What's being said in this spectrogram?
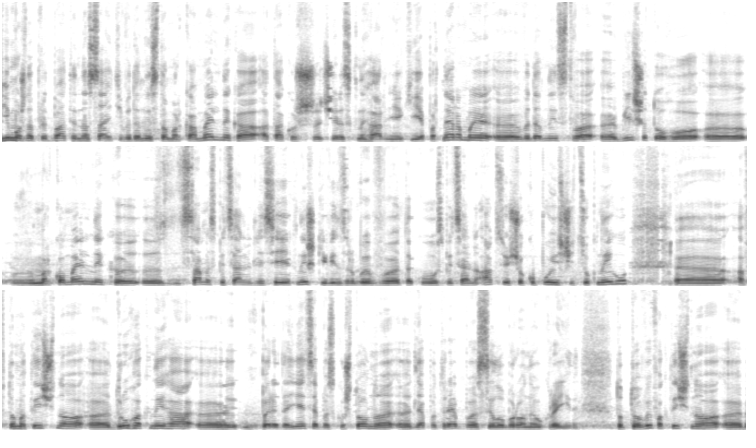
Її можна придбати на сайті видавництва Марка Мельника, а також через книгарні, які є партнерами видавництва. Більше того, Марко Мельник саме спеціально для цієї книжки він зробив таку спеціальну акцію, що купуючи цю книгу, автоматично друга книга передається безкоштовно для потреб Сил оборони України. Тобто, ви фактично е,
